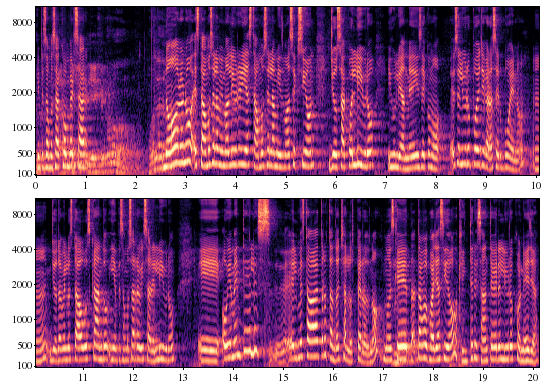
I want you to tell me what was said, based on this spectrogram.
y empezamos a conversar. Y ahí fue como no, no, no, estábamos en la misma librería, estábamos en la misma sección, yo saco el libro y Julián me dice como, ese libro puede llegar a ser bueno, ¿eh? yo también lo estaba buscando y empezamos a revisar el libro. Eh, obviamente él, es, él me estaba tratando de echar los perros, ¿no? No es que tampoco haya sido, oh, qué interesante ver el libro con ella.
